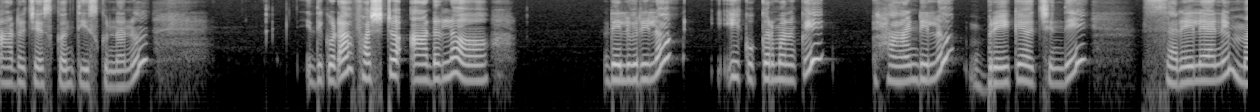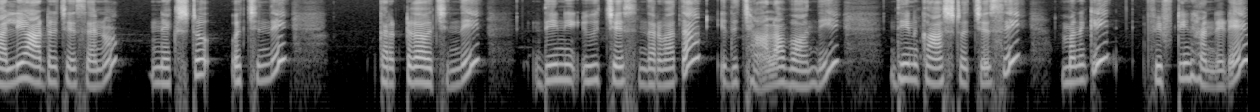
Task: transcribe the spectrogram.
ఆర్డర్ చేసుకొని తీసుకున్నాను. ఇది కూడా ఫస్ట్ ఆర్డర్లో డెలివరీలో ఈ కుక్కర్ మనకి హ్యాండిల్ బ్రేకే వచ్చింది. సరేలే అని మళ్ళీ ఆర్డర్ చేశాను. నెక్స్ట్ వచ్చింది కరెక్ట్గా వచ్చింది. దీన్ని యూజ్ చేసిన తర్వాత ఇది చాలా బాగుంది. దీని కాస్ట్ వచ్చేసి మనకి ఫిఫ్టీన్ హండ్రెడే.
